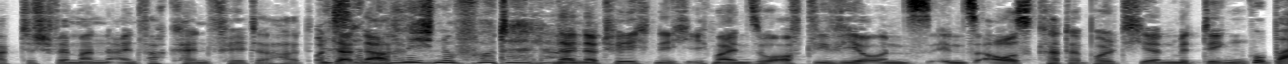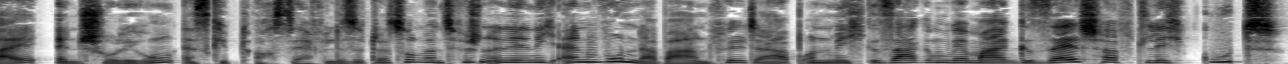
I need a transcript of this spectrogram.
praktisch, wenn man einfach keinen Filter hat. Und das hat danach. auch nicht nur Vorteile. Nein, natürlich nicht. Ich meine, so oft wie wir uns ins Aus katapultieren mit Dingen. Wobei, Entschuldigung, es gibt auch sehr viele Situationen inzwischen, in denen ich einen wunderbaren Filter habe und mich, sagen wir mal, gesellschaftlich gut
